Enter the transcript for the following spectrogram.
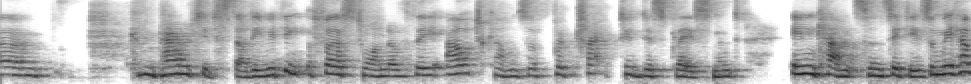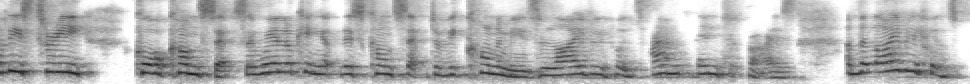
um, comparative study. We think the first one of the outcomes of protracted displacement in camps and cities. And we have these three core concepts. So we're looking at this concept of economies, livelihoods and enterprise. And the livelihoods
